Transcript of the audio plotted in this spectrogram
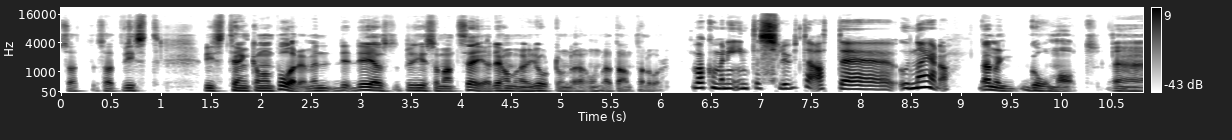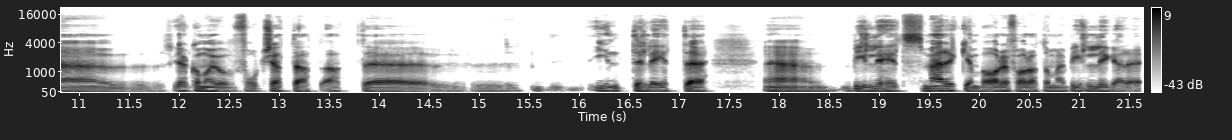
Så, att, så att visst, visst tänker man på det, men det, det är precis som att säga, det har man gjort under, under ett antal år. Vad kommer ni inte sluta att uh, unna er då? Nej, men god mat. Uh, jag kommer ju fortsätta att, att uh, inte leta Eh, billighetsmärken bara för att de är billigare.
